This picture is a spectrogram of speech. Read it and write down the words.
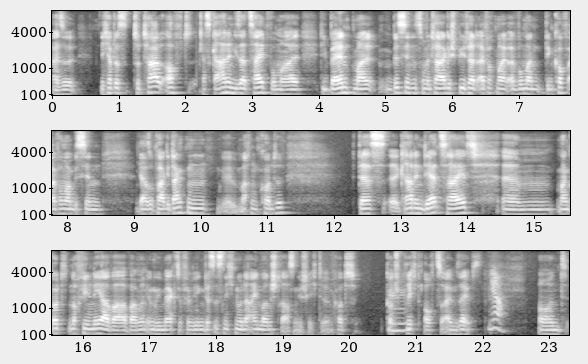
Also ich habe das total oft, dass gerade in dieser Zeit, wo mal die Band mal ein bisschen instrumental gespielt hat, einfach mal, wo man den Kopf einfach mal ein bisschen, ja, so ein paar Gedanken äh, machen konnte, dass äh, gerade in der Zeit ähm, man Gott noch viel näher war, weil man irgendwie merkte, von wegen, das ist nicht nur eine Einbahnstraßengeschichte. Gott, Gott mhm. spricht auch zu einem selbst. Ja. Und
